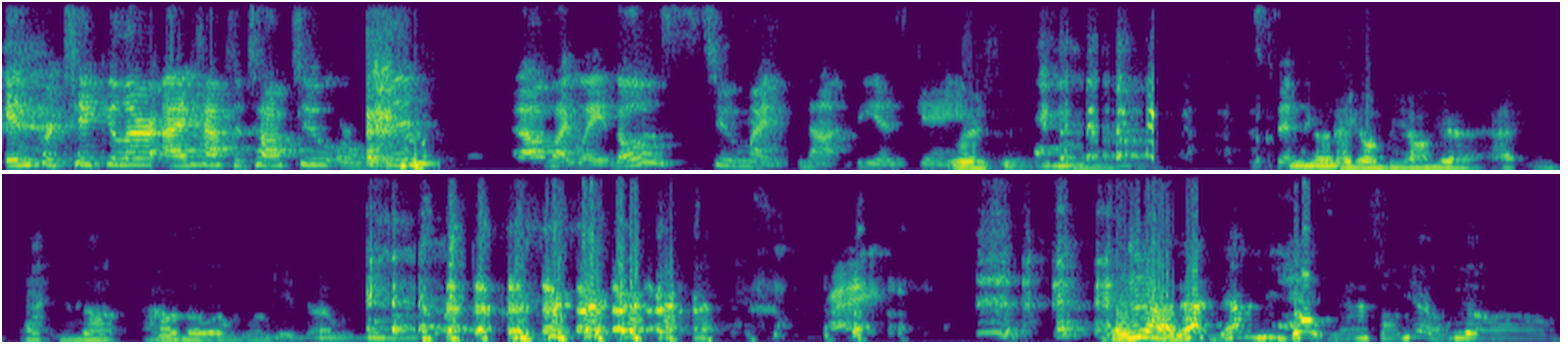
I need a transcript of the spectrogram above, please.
in particular I'd have to talk to or women. And I was like, wait, those two might not be as game Listen, you know, you know, they're gonna be out here acting, acting up. I don't know what we're gonna get done with them. Right. but yeah, that that'd be dope, man. So yeah, we um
